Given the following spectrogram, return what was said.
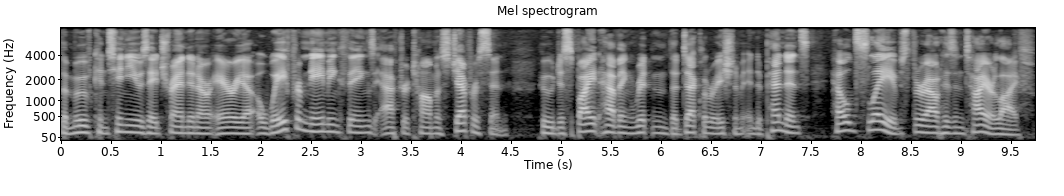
The move continues a trend in our area away from naming things after Thomas Jefferson, who, despite having written the Declaration of Independence, held slaves throughout his entire life.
